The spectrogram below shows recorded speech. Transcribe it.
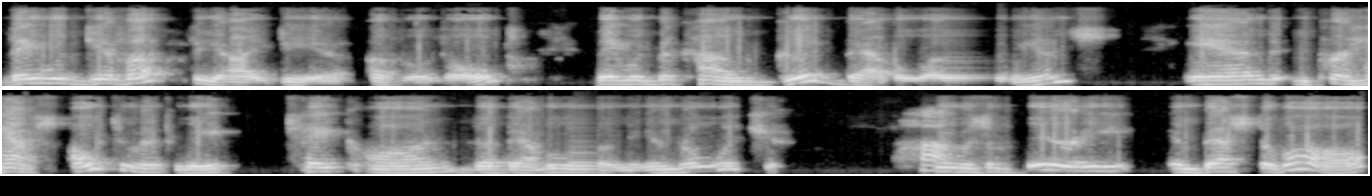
they would give up the idea of revolt. They would become good Babylonians and perhaps ultimately take on the Babylonian religion. Huh. It was a very, and best of all,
